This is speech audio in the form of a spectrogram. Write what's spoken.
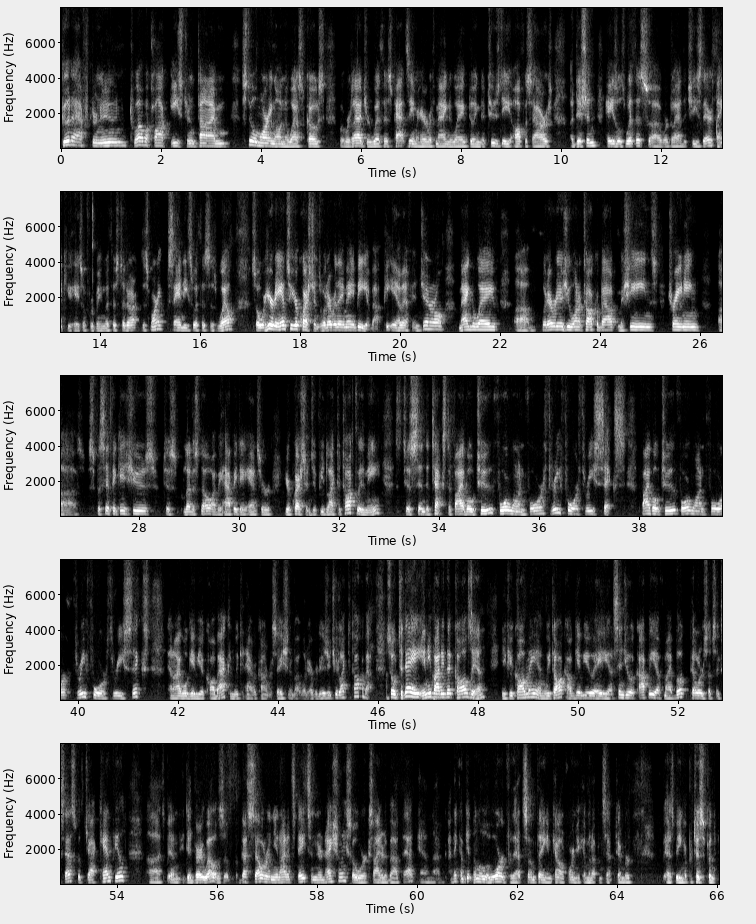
good afternoon, 12 o'clock Eastern Time, still morning on the West Coast, but we're glad you're with us. Pat Ziemer here with MagnaWave doing the Tuesday office hours edition. Hazel's with us. Uh, we're glad that she's there. Thank you, Hazel, for being with us today, this morning. Sandy's with us as well. So we're here to answer your questions, whatever they may be about PEMF in general, MagnaWave, um, whatever it is you want to talk about, machines, training, uh, specific issues, just let us know. I'll be happy to answer your questions. If you'd like to talk with me, just send a text to 502 414 3436. 502 414 3436. And I will give you a call back and we can have a conversation about whatever it is that you'd like to talk about. So today, anybody that calls in, if you call me and we talk, I'll give you a send you a copy of my book, Pillars of Success with Jack Canfield. Uh, it's been it did very well. It was a bestseller in the United States and internationally, so we're excited about that. And uh, I think I'm getting a little award for that something in California coming up in September as being a participant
